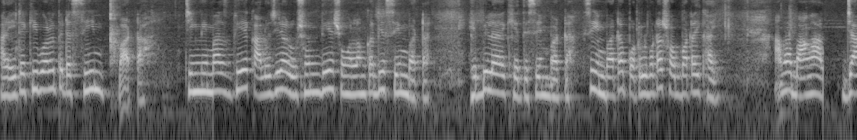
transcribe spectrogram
আর এটা কি বলো তো এটা সিম বাটা। চিংড়ি মাছ দিয়ে, কালো জিরা, রসুন দিয়ে, শুকনো লঙ্কা দিয়ে সিম বাটা। হেভি লাগে খেতে সিম বাটা। সিম বাটা, পটল বাটা, সব বাটাই খাই। আমরা বাঙাল, যা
